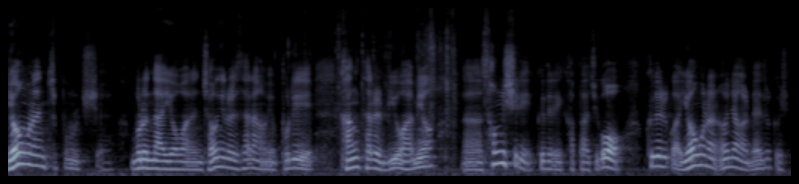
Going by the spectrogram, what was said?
영원한 기쁨을 주셔요. 물은 나 여호와는 정의를 사랑하며 불의 강탈을 미워하며 어, 성실히 그들에게 갚아주고 그들과 영원한 언약을 맺을 것이다.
